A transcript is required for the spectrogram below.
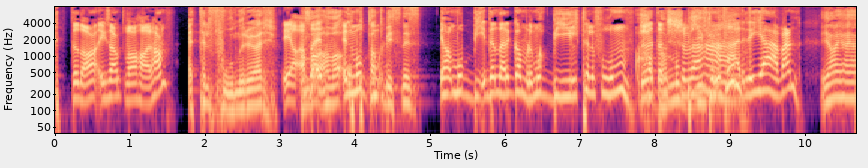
gjette da, ikke sant, hva har han? Et telefonrør. Ja, Han altså, var, en- han var en mob- opptatt business. Ja, mobi den der gamle mobiltelefonen. Du vet, den svære jævelen. Ja, ja, ja.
